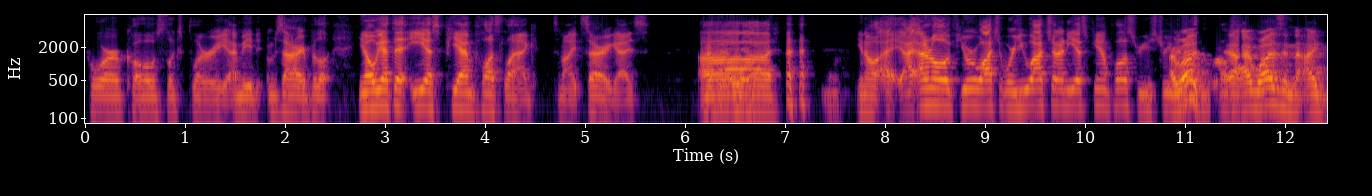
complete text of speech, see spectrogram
for co-host looks blurry. I mean, I'm sorry for the. You know, we got the ESPN plus lag tonight. Sorry, guys. Uh, you know, I, I don't know if you were watching. Were you watching on ESPN plus? Were you streaming? I was? I was, and I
